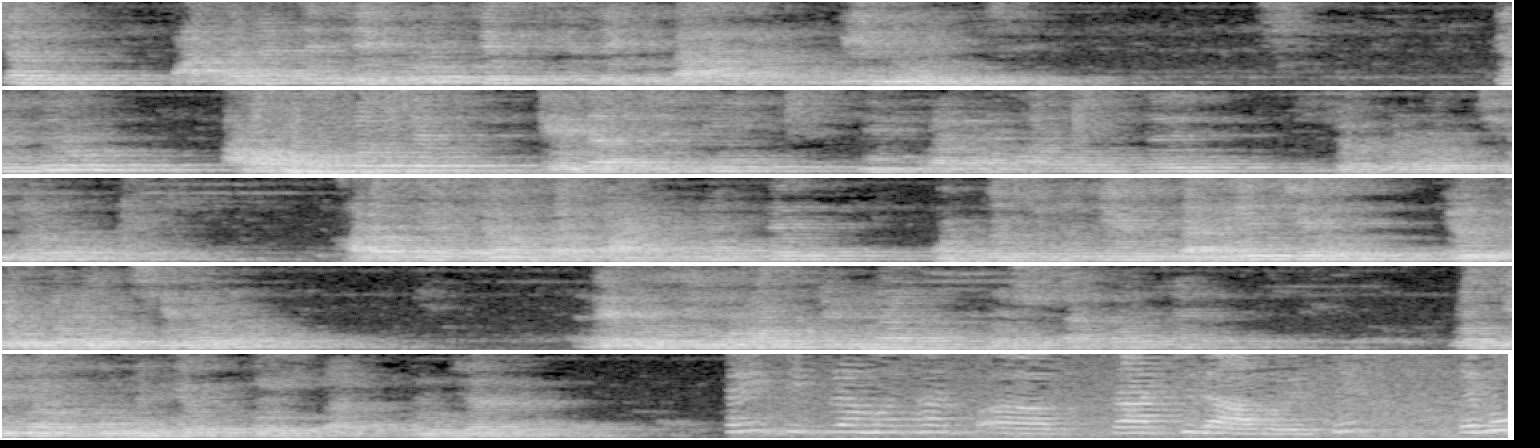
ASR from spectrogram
চল পার্লামেন্টে যে কোনো স্টেট থেকে দেখি তারা উই নো কিন্তু আমার প্রশ্ন হচ্ছে এই রাজ্যে কি তিন পার্লামেন্টের মধ্যে যোগ্য লোক ছিল ভারতীয় জনতা পার্টির মধ্যে পদ্মসিংহ যেহেতু দাঁড়িয়েছে কেউ যোগ্য লোক ছিল না। রেবতী মোহন ত্রিপুরার দোষটা করছেন প্রতিমার ভূমিকে দোষটা করছেন এই তিপ্রামাথার আহ, প্রার্থী দেওয়া হয়েছে। এবং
